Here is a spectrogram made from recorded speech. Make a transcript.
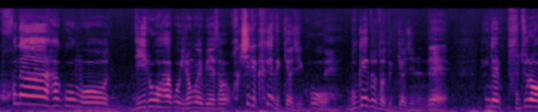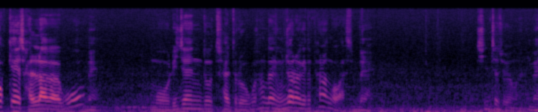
코나하고 뭐 니로하고 이런 거에 비해서 확실히 크게 느껴지고 네. 무게도 더 느껴지는데 굉장히 부드럽게 잘 나가고 네, 뭐 리젠도 잘 들어오고 상당히 운전하기도 편한 것 같습니다 네, 진짜 조용하네요 네.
